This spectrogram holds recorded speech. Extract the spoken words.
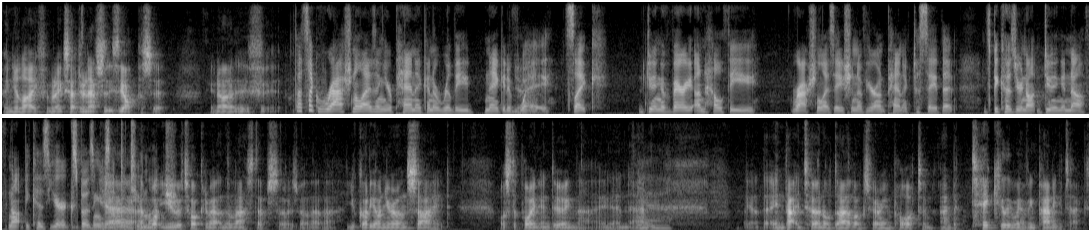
in your life, and etc. And actually, it's the opposite. You know, if That's like rationalizing your panic in a really negative Yeah. way. It's like doing a very unhealthy rationalization of your own panic to say that it's because you're not doing enough, not because you're exposing yourself yeah, to too and much. what you were talking about in the last episode as well, that, that you've got to be on your own side. What's the point in doing that? And, and yeah. that- in that internal dialogue is very important, and particularly when having panic attacks.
